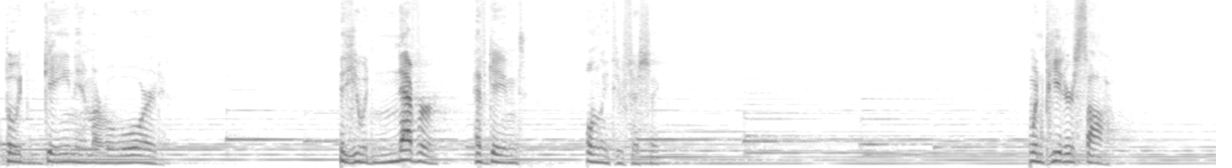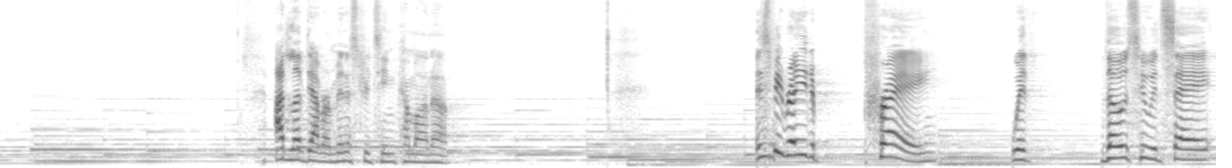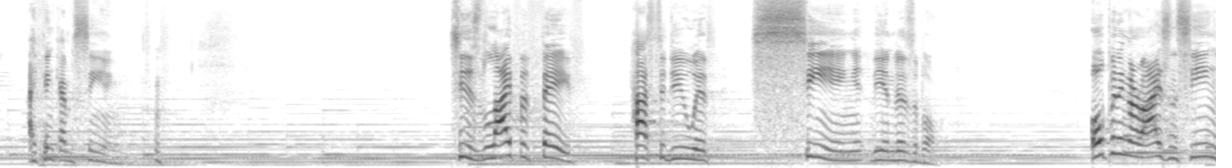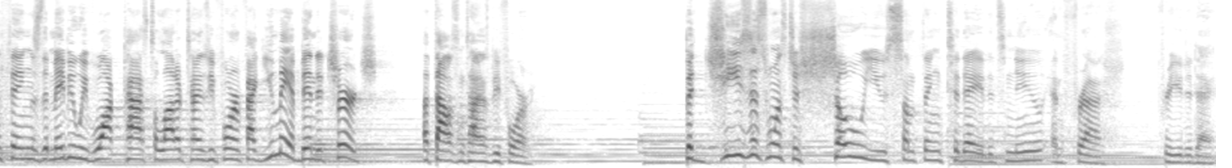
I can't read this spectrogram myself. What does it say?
but would gain him a reward that he would never have gained only through fishing. When Peter saw, I'd love to have our ministry team come on up. Just be ready to pray with those who would say, I think I'm seeing. See, this life of faith has to do with seeing the invisible. Opening our eyes and seeing things that maybe we've walked past a lot of times before. In fact, you may have been to church a thousand times before. But Jesus wants to show you something today that's new and fresh for you today.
